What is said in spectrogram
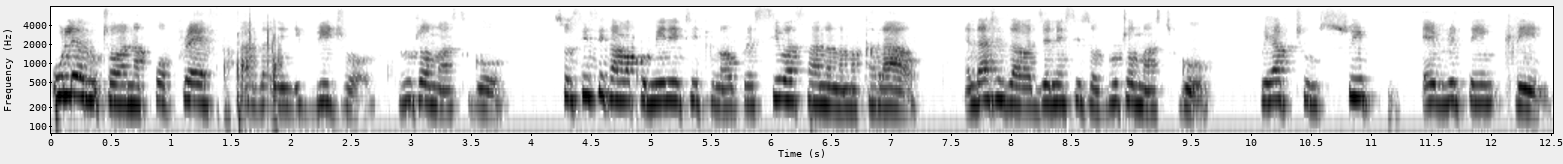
Ule Ruto anakuwa press as an individual, Ruto must go. So sisi kama community tunaopresiwa sana na makarao, and that is our genesis of Ruto must go. We have to sweep everything clean.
